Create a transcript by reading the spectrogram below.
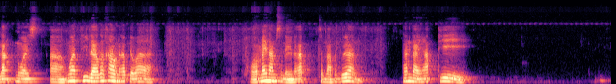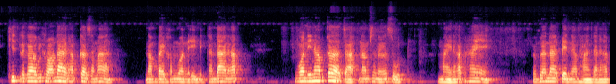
หลักหน่วยอ่างวดที่แล้วก็เข้านะครับ แต่ว่า ขอไม่นำเสนอนะครับสำหรับเพื่อนๆท่านใดครับที่ คิดแล้วก็วิเคราะห์ได้นะครับ ก็สามารถนำไปคำนวณเองกันได้นะครับ งวดนี้นะครับก็จะนำเสนอสูตรใหม่นะครับ ให้เพื่อนๆได้เป็นแนวทางกันนะครับ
